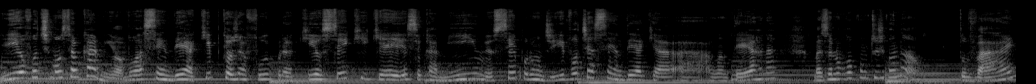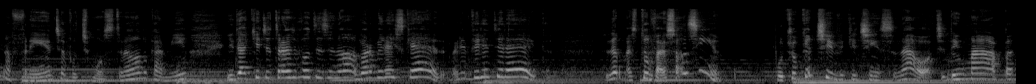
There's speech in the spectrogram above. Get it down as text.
e eu vou te mostrar o caminho. Ó. Vou acender aqui, porque eu já fui por aqui. Eu sei que, que é esse o caminho. Eu sei por onde ir. Vou te acender aqui a, a, a lanterna. Mas eu não vou contigo, não. Tu vai na frente, eu vou te mostrando o caminho. E daqui de trás eu vou dizer: não, agora vira à esquerda, vira à direita. Entendeu? Mas tu vai sozinho. Porque o que eu tive que te ensinar, ó, te dei um mapa,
